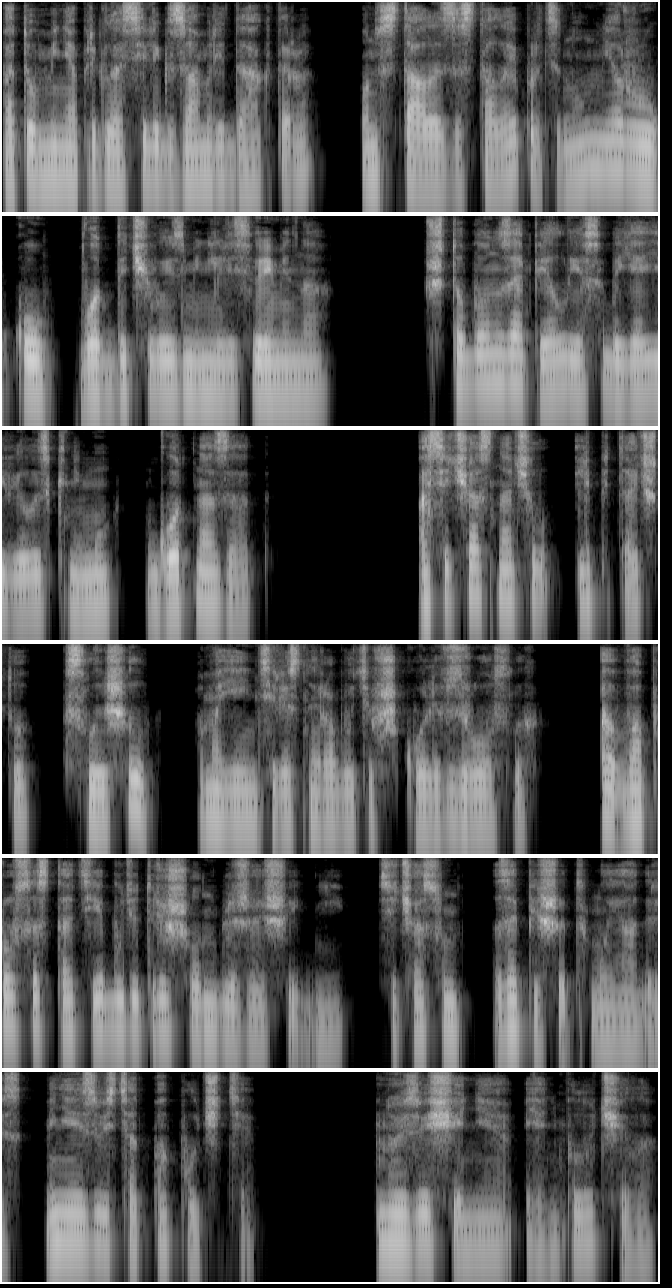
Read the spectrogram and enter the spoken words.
Потом меня пригласили к замредактора. Он встал из-за стола и протянул мне руку. Вот до чего изменились времена. Что бы он запел, если бы я явилась к нему год назад? А сейчас начал лепетать, что слышал о моей интересной работе в школе взрослых, а вопрос о статье будет решен в ближайшие дни. Сейчас он запишет мой адрес. Меня известят по почте. Но извещения я не получила.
